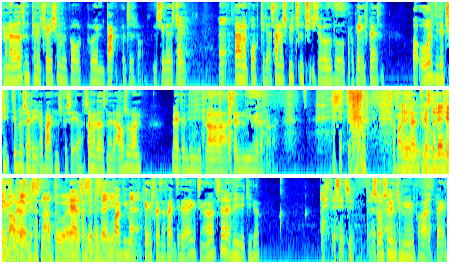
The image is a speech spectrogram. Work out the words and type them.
man har lavet sådan en penetration report på en bank på et tidspunkt. En sikkerhedstjek. Ja. Ja. Der har man brugt de der. Så har man smidt sådan 10 stykker ud på parkeringspladsen. Og 8 af de der 10, det blev sat i en af bankens PC'er. Så har man lavet sådan et autorun med den lige bla bla bla, den lige meter fra. Så folk, de fandt de der hvis det er en lille bagdør, lige så snart du øh, Ja, præcis. den der i. Folk gik ud ja. på parkeringspladsen og fandt de der, ikke? Jeg tænkte, åh, så der lige og kigger. Ej, det er sindssygt. Det, Social engineering på højt plan.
